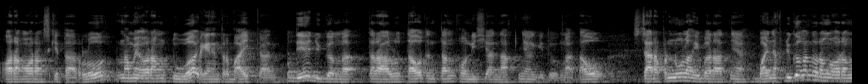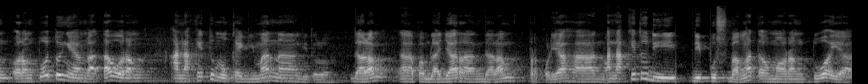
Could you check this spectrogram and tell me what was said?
orang-orang sekitar lo namanya orang tua pengen yang terbaik kan. Dia juga nggak terlalu tahu tentang kondisi anaknya gitu nggak tahu secara penuh lah ibaratnya. Banyak juga kan orang-orang orang tua tuh yang nggak tahu orang anaknya tuh mau kayak gimana gitu loh. Dalam eh, pembelajaran dalam perkuliahan. Anaknya tuh di dipus banget sama orang tua ya.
